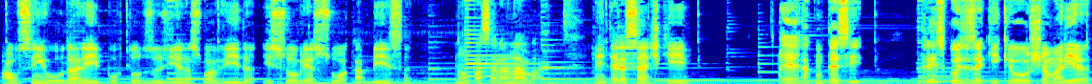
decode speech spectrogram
ao Senhor o darei por todos os dias da sua vida, e sobre a sua cabeça não passará navalha. É interessante que é, acontece três coisas aqui que eu chamaria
